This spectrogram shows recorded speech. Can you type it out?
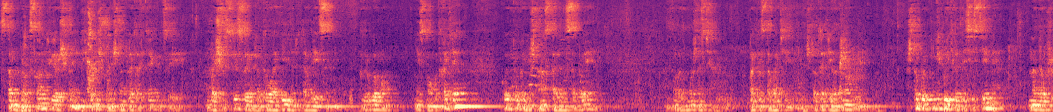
станут православных верующих, они потихонечку начнут в это втягиваться и в большинстве своем этого обильно туда влиться. По-другому не смогут. Хотя кое-кто, конечно, оставил за собой возможность протестовать и что-то делать. Но чтобы не быть в этой системе, надо уже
